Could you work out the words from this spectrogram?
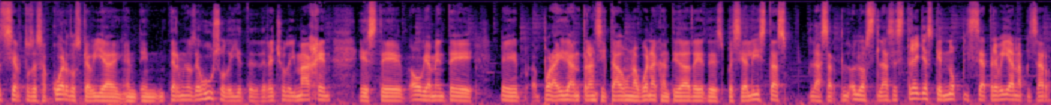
ciertos desacuerdos que había en, en- términos de uso de, de derecho de imagen, este, obviamente eh, por ahí han transitado una buena cantidad de, especialistas, las, los- las estrellas que no se atrevían a pisar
